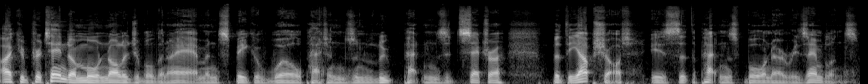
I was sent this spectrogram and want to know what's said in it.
I could pretend I'm more knowledgeable than I am and speak of whirl patterns and loop patterns, etc., but the upshot is that the patterns bore no resemblance.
